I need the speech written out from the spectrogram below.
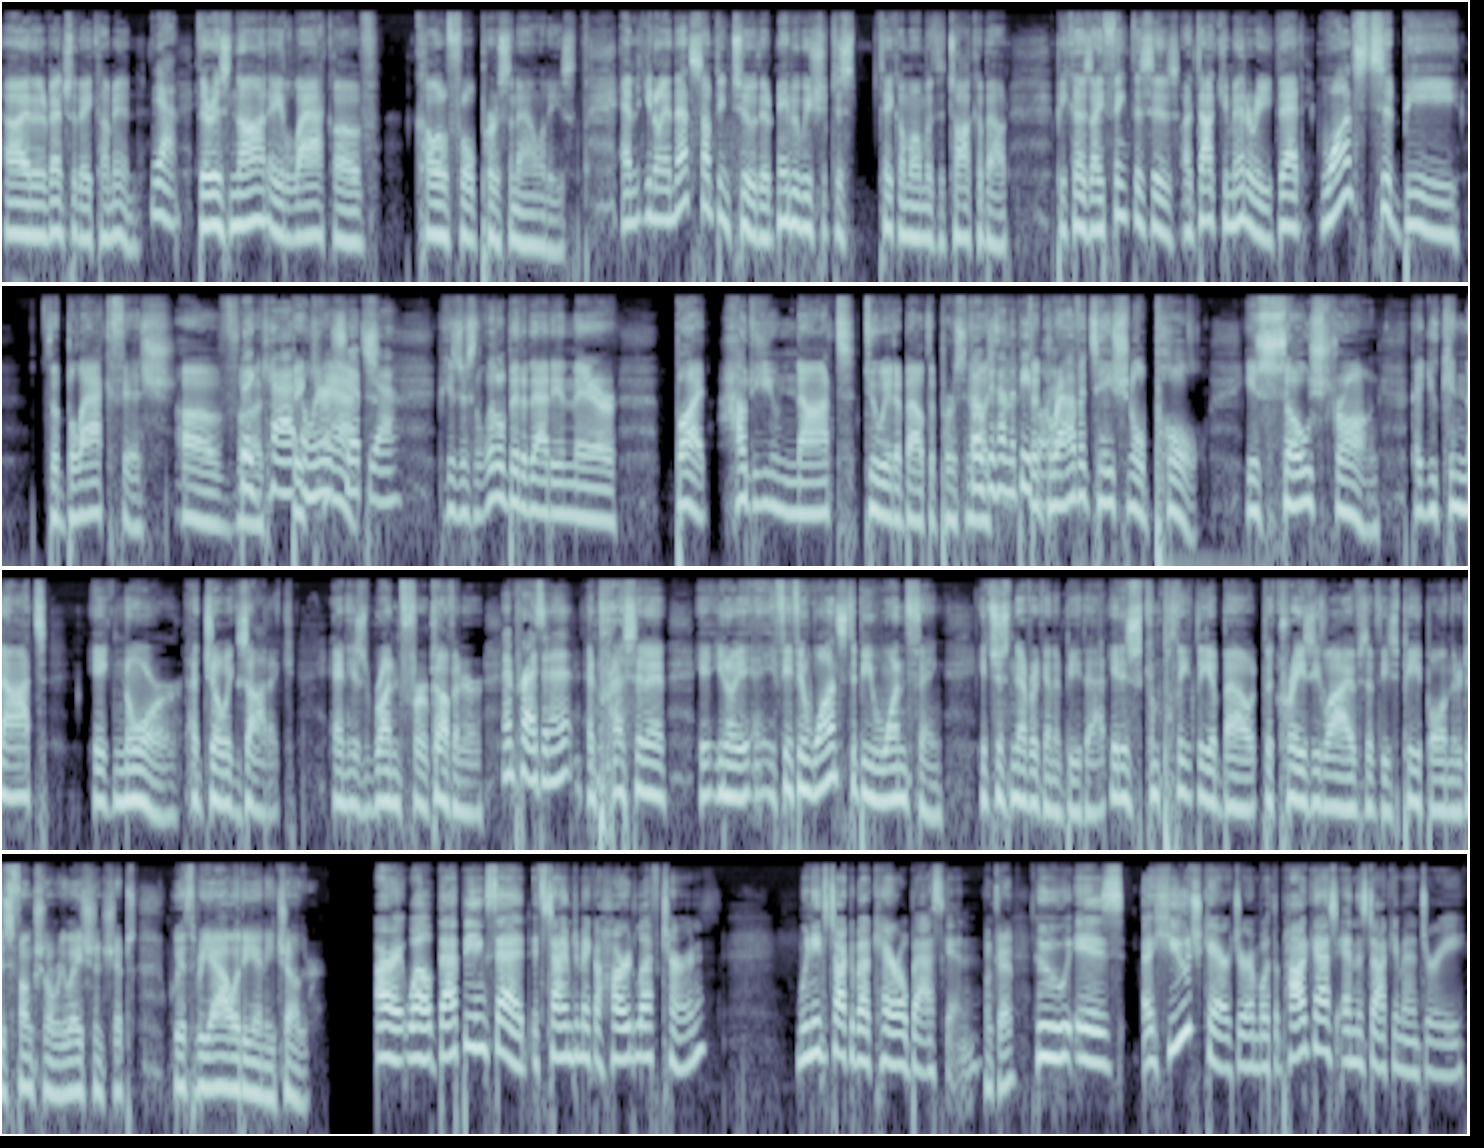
Uh, and eventually they come in. Yeah. There is not a lack of colorful personalities. And, you know, and that's something too that maybe we should just take a moment to talk about because I think this is a documentary that wants to be the blackfish of Big uh, cat big ownership, cats. yeah. Because there's a little bit of that in there. But how do you not do it about the personality? Focus on the people, The gravitational pull is so strong that you cannot ignore a Joe Exotic and his run for governor And president. and president. It- you know, if, if it wants to be one thing, it's just never going to be that. It is completely about the crazy lives of these people and their dysfunctional relationships with reality and each other. All right. Well, that being said, it's time to make a hard left turn. We need to talk about Carole Baskin. Okay. who is a huge character in both the podcast and this documentary.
